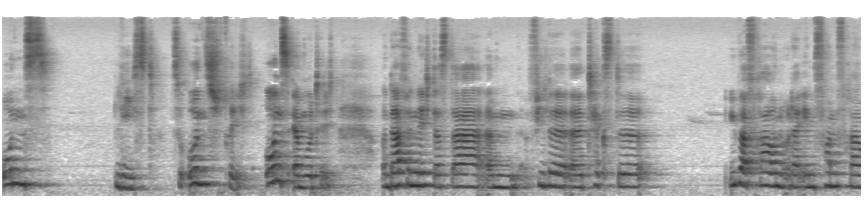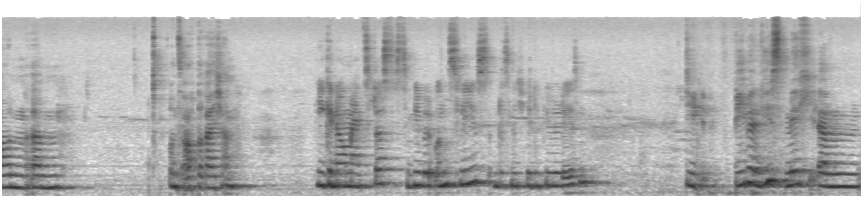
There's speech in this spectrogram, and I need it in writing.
uns liest, zu uns spricht, uns ermutigt. Und da finde ich, dass da ähm, viele äh, Texte über Frauen oder eben von Frauen ähm, uns auch bereichern. Wie genau meinst du das, dass die Bibel uns liest und dass nicht wir die Bibel lesen? Die Bibel liest mich, ähm,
